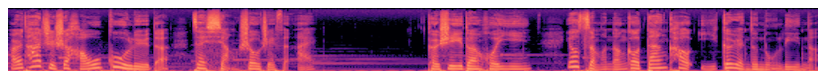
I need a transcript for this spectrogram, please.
而他只是毫无顾虑的在享受这份爱。可是，一段婚姻。又怎么能够单靠一个人的努力呢？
